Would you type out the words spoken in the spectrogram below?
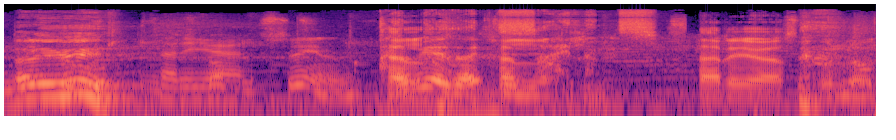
Där är vi! Seriöst. Seriöst, Bulldog.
